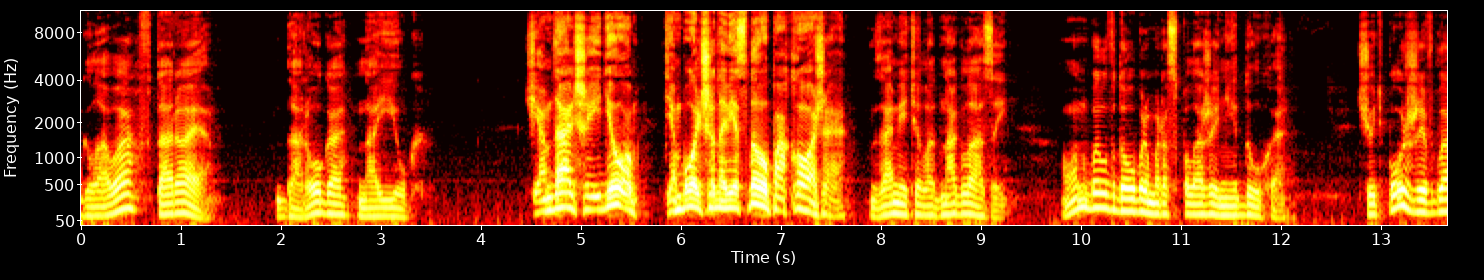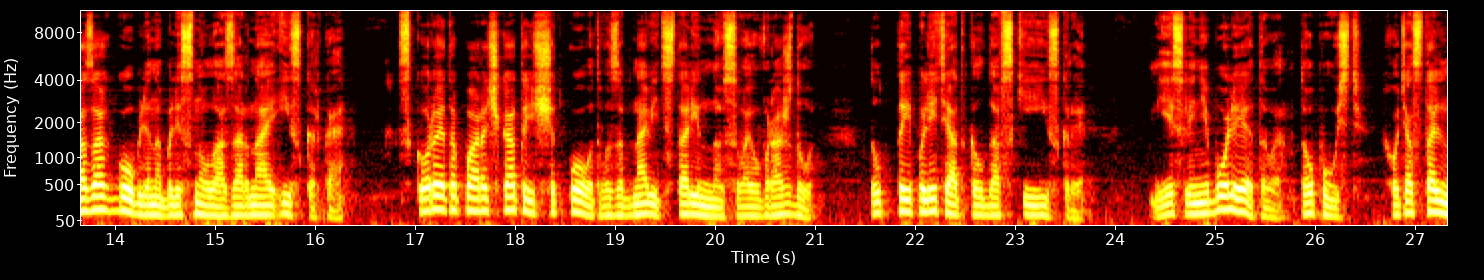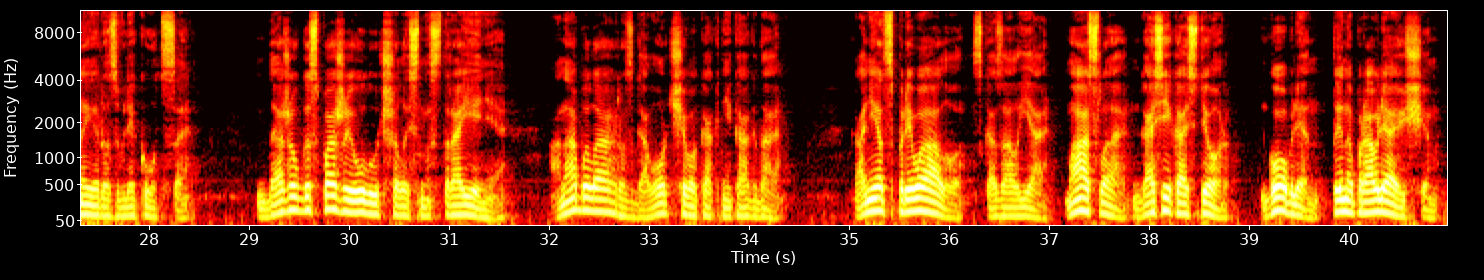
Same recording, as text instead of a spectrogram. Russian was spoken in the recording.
Глава вторая. Дорога на юг. «Чем дальше идем, тем больше на весну похоже», — заметил Одноглазый. Он был в добром расположении духа. Чуть позже в глазах гоблина блеснула озорная искорка. Скоро эта парочка отыщет повод возобновить старинную свою вражду. Тут-то и полетят колдовские искры. Если не более этого, то пусть, хоть остальные развлекутся. Даже у госпожи улучшилось настроение. Она была разговорчива как никогда. «Конец привалу», — сказал я. «Масло, гаси костер. Гоблин, ты направляющим».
